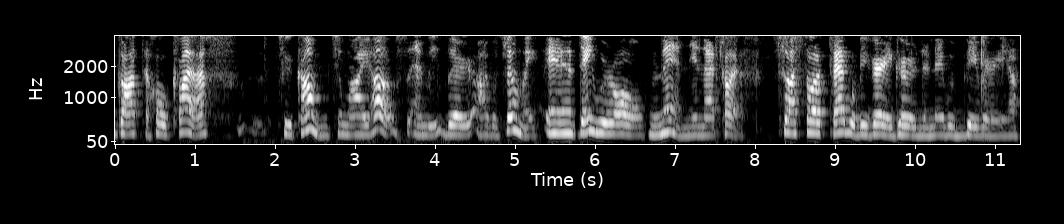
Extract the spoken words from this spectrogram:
got the whole class to come to my house and we, where I was filming. And they were all men in that class. So I thought that would be very good and they would be very young.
